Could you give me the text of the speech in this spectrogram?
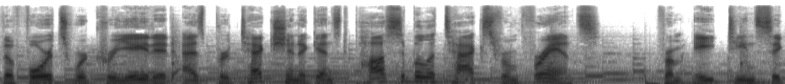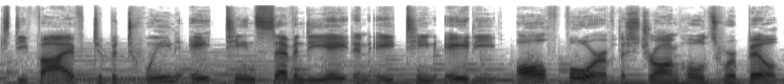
The forts were created as protection against possible attacks from France. From 1865 to between 1878 and 1880, all four of the strongholds were built.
